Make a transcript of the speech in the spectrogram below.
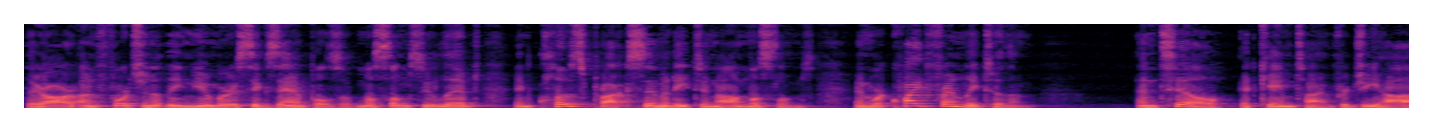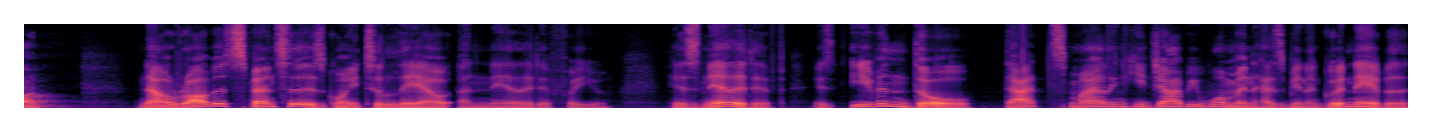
There are unfortunately numerous examples of Muslims who lived in close proximity to non Muslims and were quite friendly to them until it came time for jihad. Now, Robert Spencer is going to lay out a narrative for you. His narrative is even though that smiling hijabi woman has been a good neighbor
